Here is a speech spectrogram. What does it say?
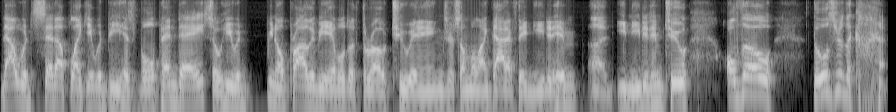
that would set up like it would be his bullpen day. So he would, you know, probably be able to throw two innings or something like that if they needed him. Uh, you needed him to. Although those are the kind,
